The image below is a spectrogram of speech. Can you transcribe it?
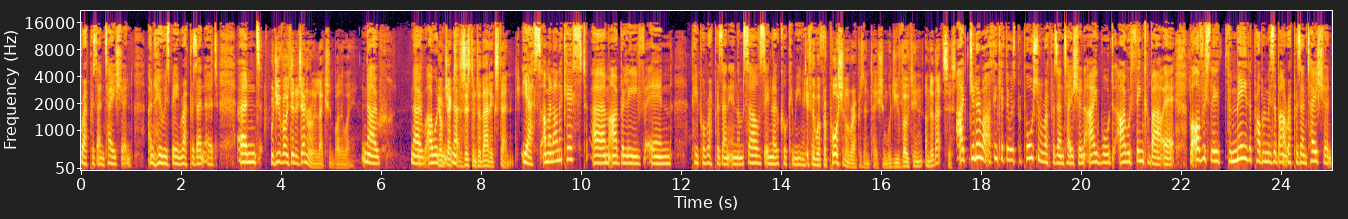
representation and who is being represented. And Would you vote in a general election, by the way? no, no, I wouldn't. You object no. to the system to that extent? Yes, I'm an anarchist. Um, I believe in people representing themselves in local communities. If there were proportional representation, would you vote in under that system? I, do you know what? I think if there was proportional representation, I would I would think about it. But obviously, for me, the problem is about representation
